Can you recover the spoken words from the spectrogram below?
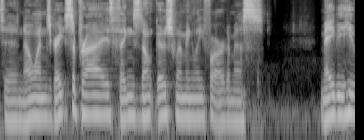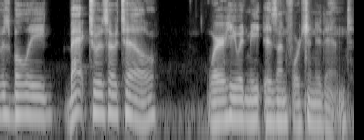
To no one's great surprise, things don't go swimmingly for Artemus. Maybe he was bullied back to his hotel where he would meet his unfortunate end.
